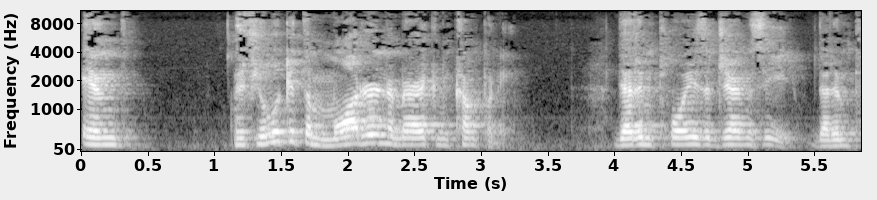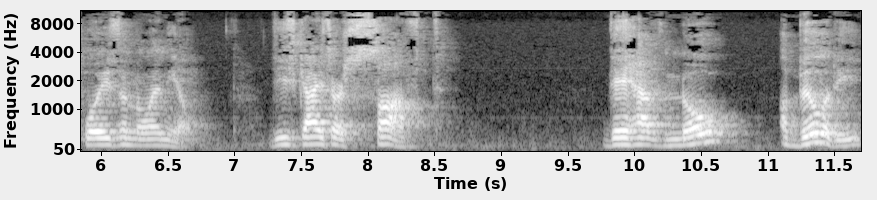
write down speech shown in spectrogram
And if you look at the modern American company that employs a Gen Z, that employs a millennial, these guys are soft. They have no ability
